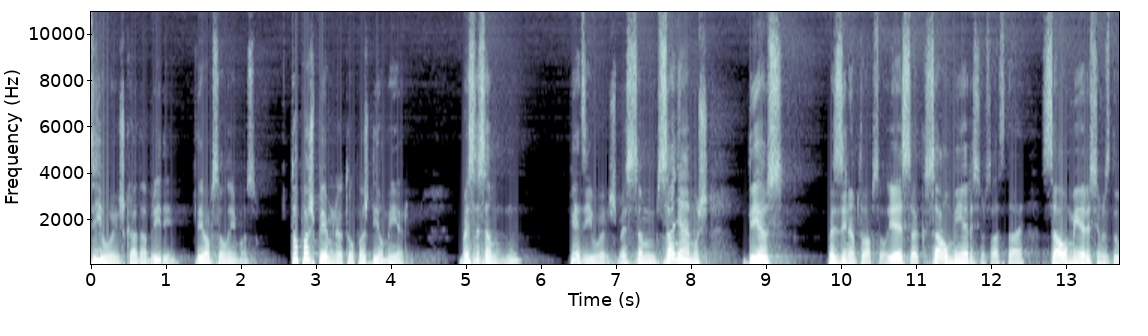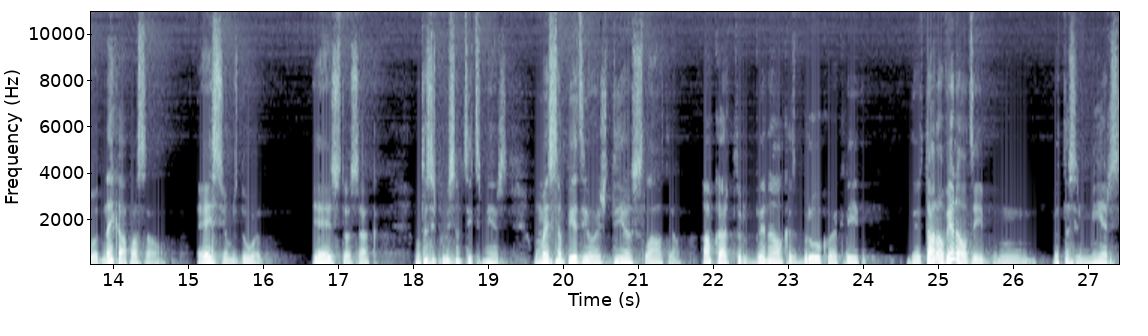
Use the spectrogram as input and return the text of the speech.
dzīvojuši kādā brīdī Dieva apsolījumos. To pašu pieminot, to pašu Dievu mieru. Mēs esam nu, piedzīvojuši, mēs esam saņēmuši Dievs, mēs zinām to apsolu. Ja es saku, savu mieru es jums atstāju, savu mieru es jums dodu, ne kā pasauli. Es jums dodu. Jēzus to saka. Un tas ir pavisam cits miers. Un mēs esam piedzīvojuši Dievu slāvu. Apkārt tur vienalga, kas brūk vai krīt. Dievs, tā nav vienaldzība, mm, bet tas ir miers,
